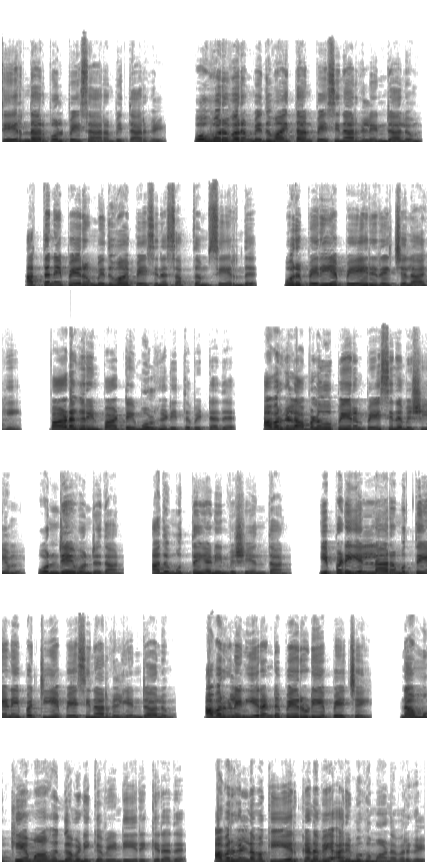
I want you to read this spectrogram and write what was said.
சேர்ந்தாற்போல் பேச ஆரம்பித்தார்கள். ஒவ்வொருவரும் மெதுவாய்த்தான் பேசினார்கள் என்றாலும் அத்தனை பேரும் மெதுவாய் பேசின சப்தம் சேர்ந்து ஒரு பெரிய பேரிரைச்சலாகி பாடகரின் பாட்டை மூழ்கடித்து விட்டது. அவர்கள் அவ்வளவு பேரும் பேசின விஷயம் ஒன்றே ஒன்றுதான். அது முத்தையனின் விஷயம்தான். இப்படி எல்லாரும் முத்தையனை பற்றியே பேசினார்கள் என்றாலும் அவர்களின் இரண்டு பேருடைய பேச்சை நாம் முக்கியமாக கவனிக்க வேண்டியிருக்கிறது. அவர்கள் நமக்கு ஏற்கனவே அறிமுகமானவர்கள்.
